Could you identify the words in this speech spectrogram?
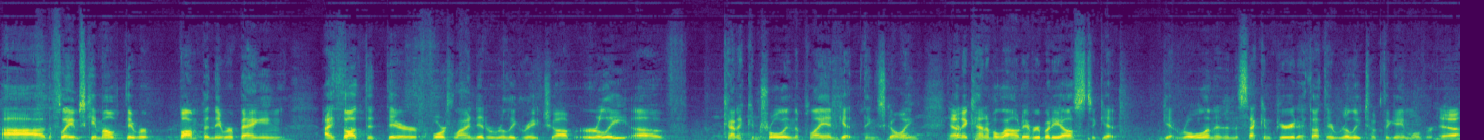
Uh, the Flames came out, they were bumping, they were banging. I thought that their fourth line did a really great job early of kind of controlling the play and getting things going, Yep. and it kind of allowed everybody else to get get rolling. And in the second period, I thought they really took the game over. Yeah.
